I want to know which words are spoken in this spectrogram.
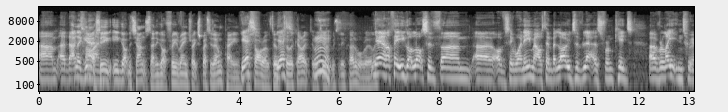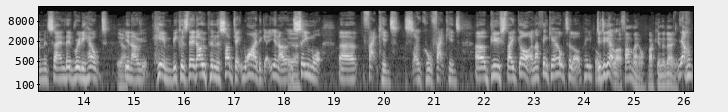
um, at that And I guess he, he got the chance then, he got free reign to express his own pain and Yes, sorrow to, yes. to a character, which, is, which is incredible, really. Yeah, and I think he got lots of um, uh, obviously one emails then, but loads of letters from kids uh, relating to him and saying they've really helped, Yeah. you know, him because they'd opened the subject wide again, you know, and Yeah. seen what uh, fat kids, so-called fat kids, uh, abuse they got, and I think it helped a lot of people. Did you get a lot of fan mail back in the day? Oh,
